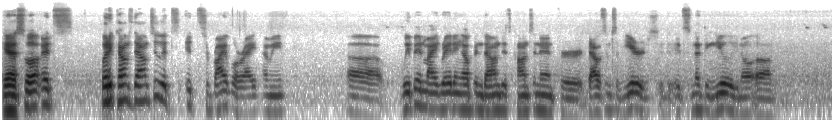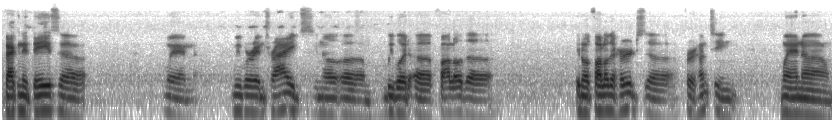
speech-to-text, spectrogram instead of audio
Yes, well, it's what it comes down to. It's it's survival, right? I mean, uh, we've been migrating up and down this continent for thousands of years. It, it's nothing new, you know. Uh, back in the days uh, when we were in tribes, you know, um, we would uh, follow the, you know, follow the herds uh, for hunting. When um,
